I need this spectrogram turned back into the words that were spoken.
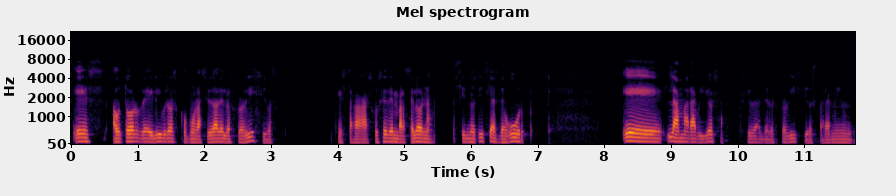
es autor de libros como La ciudad de los prodigios, que está, sucede en Barcelona, Sin noticias de GURB, eh, La maravillosa ciudad de los prodigios, para mí un-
